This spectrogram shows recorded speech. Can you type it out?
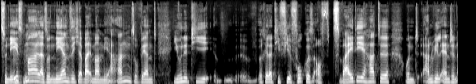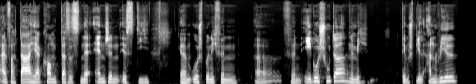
zunächst mhm. mal, also nähern sich aber immer mehr an, so während Unity äh, relativ viel Fokus auf 2D hatte und Unreal Engine einfach daher kommt, dass es eine Engine ist, die ähm, ursprünglich für einen äh, für einen Ego-Shooter, nämlich dem Spiel Unreal,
